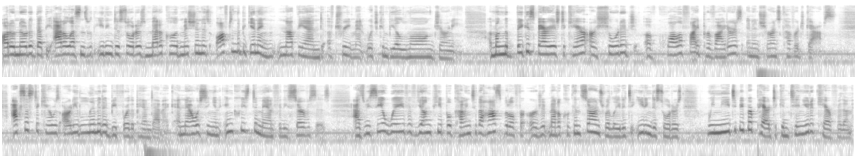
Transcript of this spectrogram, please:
Otto noted that the adolescents with eating disorders medical admission is often the beginning, not the end, of treatment, which can be a long journey. Among the biggest barriers to care are shortage of qualified providers and insurance coverage gaps. Access to care was already limited before the pandemic, and now we're seeing an increased demand for these services. As we see a wave of young people coming to the hospital for urgent medical concerns related to eating disorders, we need to be prepared to continue to care for them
